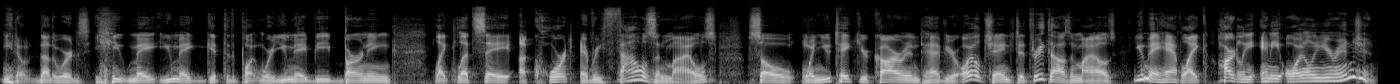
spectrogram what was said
you know, in other words, you may you may get to the point where you may be burning, like let's say a quart every thousand miles. So when you take your car in to have your oil changed at three thousand miles, you may have like hardly any oil in your engine.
